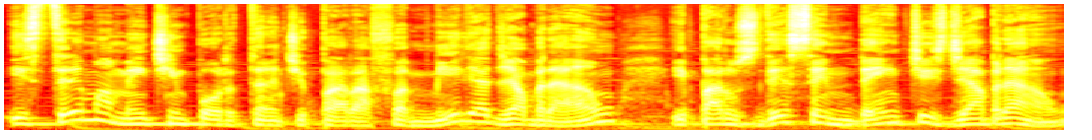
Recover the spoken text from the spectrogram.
extremamente importantes para a família de Abraão e para os descendentes de Abraão.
